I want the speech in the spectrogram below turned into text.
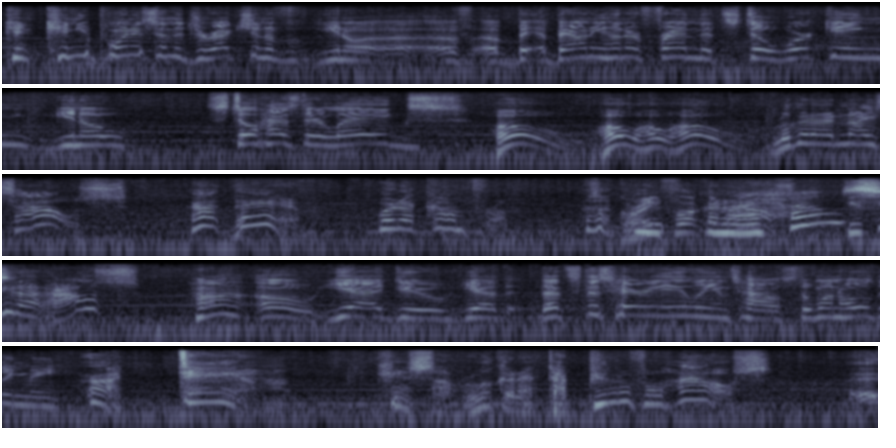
can, can you point us in the direction of, you know, a bounty hunter friend that's still working, you know, still has their legs? Ho, ho, ho, ho. Look at that nice house. God damn. Where'd that come from? That's a great fucking my house. You see that house? Huh? Oh, yeah, I do. Yeah, th- that's this hairy alien's house, the one holding me. God damn! Can't stop looking at that beautiful house. Uh,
